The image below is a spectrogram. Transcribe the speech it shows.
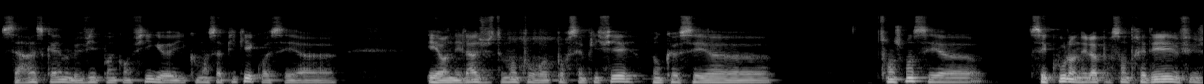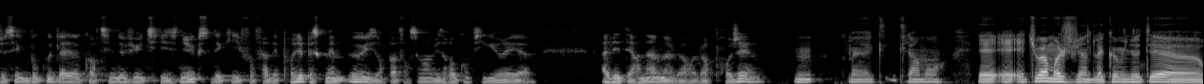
ça reste quand même le vite.config, euh, il commence à piquer quoi. C'est euh, et on est là justement pour pour simplifier. Donc c'est franchement c'est c'est cool, on est là pour s'entraider. Je sais que beaucoup de la core team de vue utilisent Nux dès qu'il faut faire des projets parce que même eux, ils n'ont pas forcément envie de reconfigurer à ad leur, leur projet. Hein. Mm. Clairement. Et, tu vois, moi, je viens de la communauté euh,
